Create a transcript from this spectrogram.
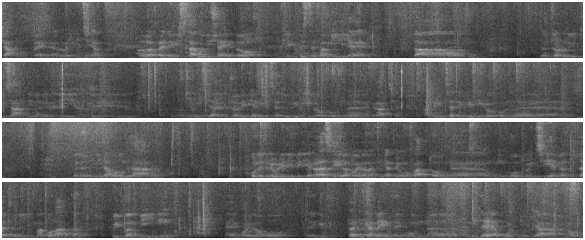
Possiamo? Bene, allora iniziamo. Allora bene, vi stavo dicendo che queste famiglie da, dal giorno di tutti i santi, venerdì, hanno iniziato, giovedì hanno iniziato il ritiro con, eh, grazie, hanno iniziato il ritiro con eh, divina volontà con le tre ore di preghiera la sera, poi la mattina abbiamo fatto un, un incontro insieme al villaggio dell'Immacolata, con i bambini, eh, poi dopo eh, praticamente con uh, un'idea molto chiara. No?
